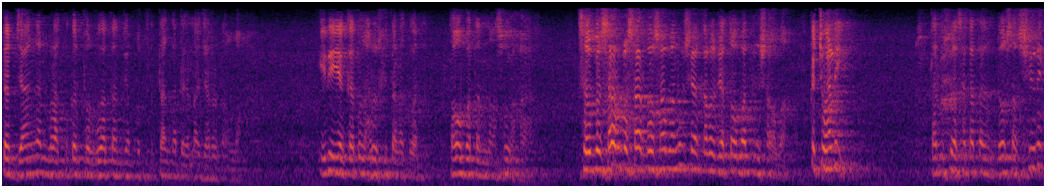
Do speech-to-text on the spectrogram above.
dan jangan melakukan perbuatan yang bertentangan dengan ajaran Allah. Ini yang kata harus kita lakukan. Taubatan nasuha. Sebesar-besar dosa manusia kalau dia taubat insya Allah. Kecuali tadi sudah saya katakan dosa syirik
